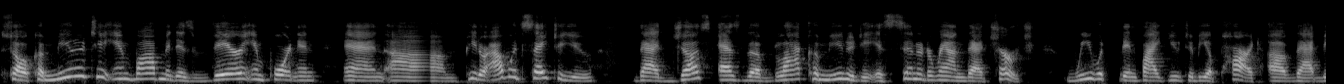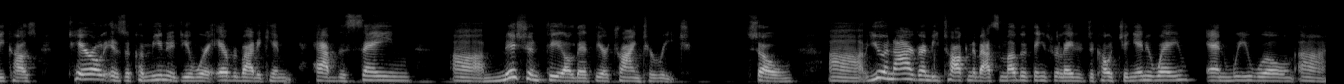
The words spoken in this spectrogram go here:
So community involvement is very important. And, um, Peter, I would say to you that just as the Black community is centered around that church, we would invite you to be a part of that because Terrell is a community where everybody can have the same uh, mission field that they're trying to reach. So uh, you and I are going to be talking about some other things related to coaching anyway, and we will uh,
